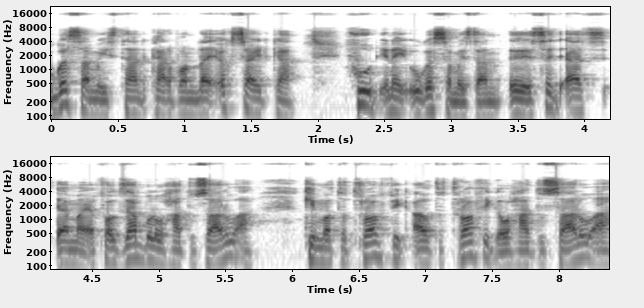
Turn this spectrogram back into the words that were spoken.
uga samaystaan carbon dioxideka food inay uga samaystaan. Such as for example waxaa tusaale u ah chemototrophic autotrophic waxaa tusaale u ah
